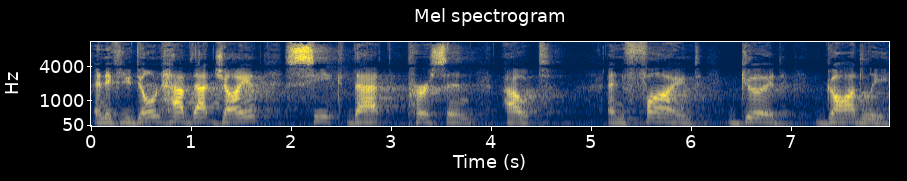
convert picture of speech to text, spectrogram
And if you don't have that giant, seek that person out and find good, godly,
